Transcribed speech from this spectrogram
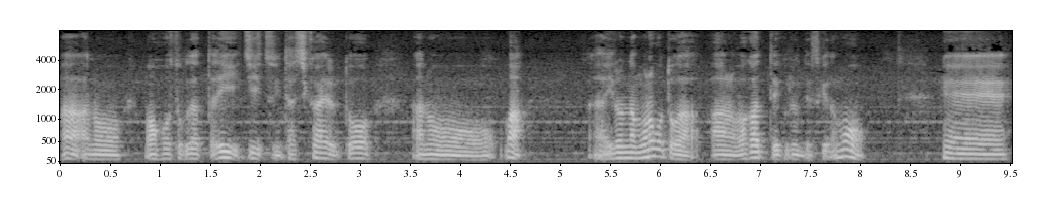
ああの、まあ、法則だったり事実に立ち返るとあの、まあ、いろんな物事があの分かってくるんですけども、え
